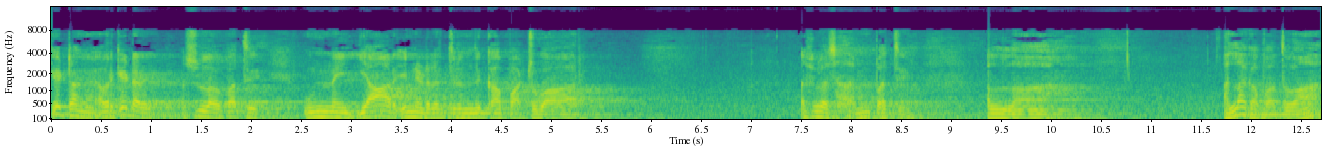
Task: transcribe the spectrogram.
கேட்டாங்க. அவர் கேட்டார் ரசுல்லாவை பார்த்து உன்னை யார் என்னிடத்திலிருந்து காப்பாற்றுவார்? அசுல்லா சாதாரண பார்த்து அல்லாஹ் அல்லாஹ் காப்பாற்றுவான்.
